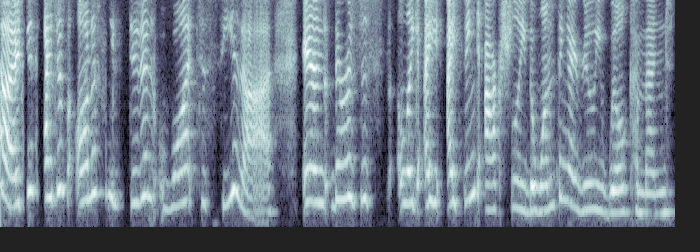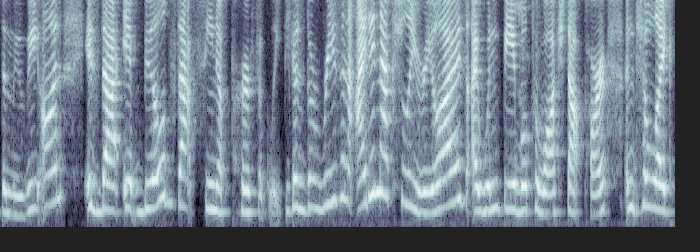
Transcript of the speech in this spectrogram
I just I just honestly didn't want to see that. And there was just like I I think actually the one thing I really will commend the movie on is that it builds that scene up perfectly because the reason I didn't actually realize I wouldn't be able to watch that part until like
